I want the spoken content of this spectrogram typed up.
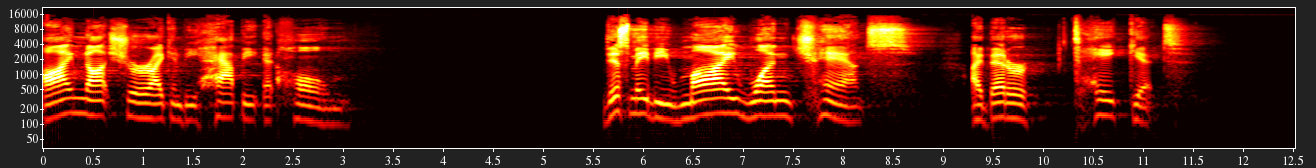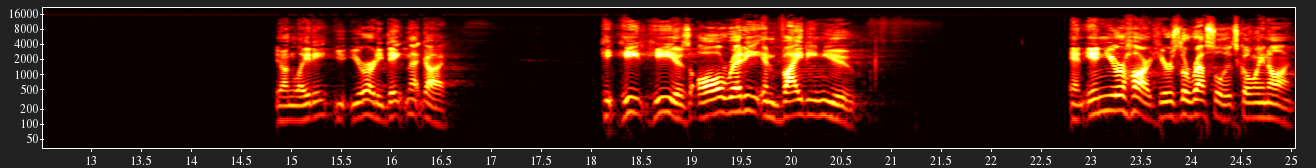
I'm not sure I can be happy at home this may be my one chance. I better take it. Young lady, you're already dating that guy. He, he, he is already inviting you. And in your heart, here's the wrestle that's going on.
